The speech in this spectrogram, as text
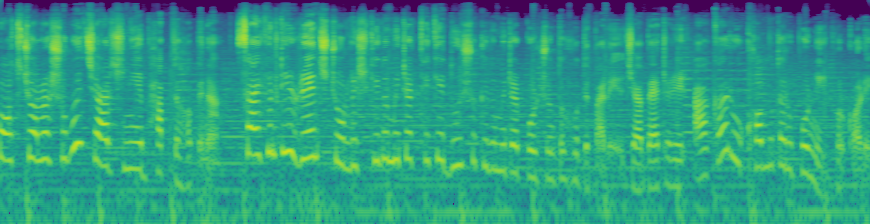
পথ চলার সময় চার্জ নিয়ে ভাবতে হবে না। সাইকেলটির রেঞ্জ চল্লিশ কিলোমিটার থেকে দুইশো কিলোমিটার পর্যন্ত হতে পারে, যা ব্যাটারির আকার ও ক্ষমতার উপর নির্ভর করে।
